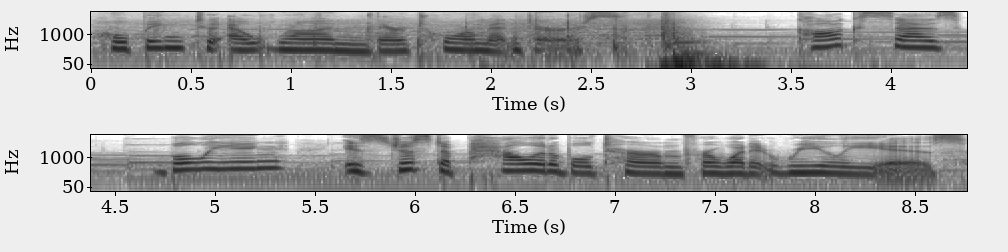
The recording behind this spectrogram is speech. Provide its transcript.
hoping to outrun their tormentors. Cox says bullying is just a palatable term for what it really is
